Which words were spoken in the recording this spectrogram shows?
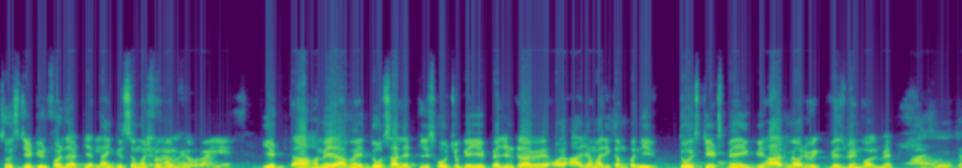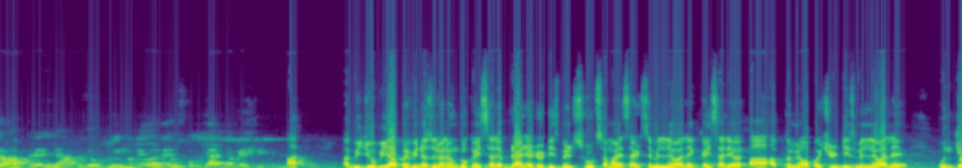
So stay tune for that या thank you so much for coming ये आ, हमें हमें दो साल एटलीस्ट हो चुके हैं ये पेजेंट कराए हुए और आज हमारी कंपनी दो स्टेट्स में है एक बिहार में और एक वेस्ट बंगाल में। आज ये जहाँ पे यहाँ पे जो होने वाले हैं उसको क्या क्या बेनिफिट अभी जो भी यहाँ पर विनर्स होने वाले उनको कई सारे ब्रांड एडवर्टीजमेंट शूट्स हमारे साइड से मिलने वाले कई सारे अपकमिंग अपॉर्चुनिटीज़ मिलने वाले। उनके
